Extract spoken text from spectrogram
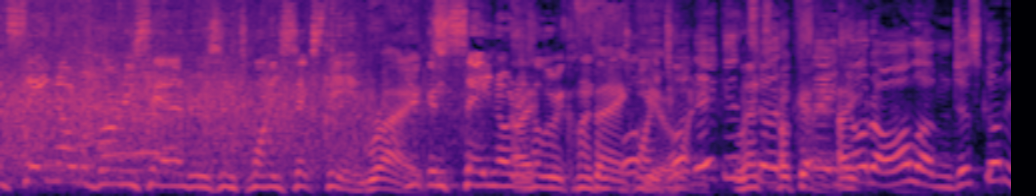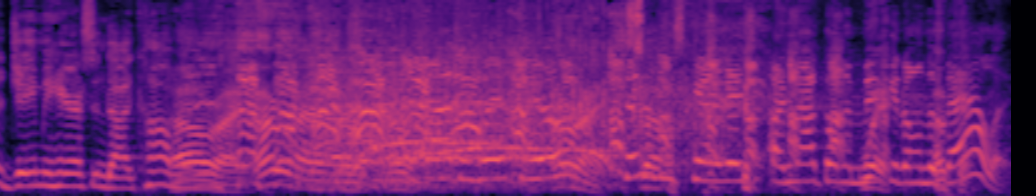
If you could say no to Bernie Sanders in 2016, Right. you can say no to I- Hillary Clinton in thank you. 2020. Well, they can Let's- say, okay, say I- no to all of them. Just go to jaimeharrison.com. All right, all right, all right. All right. By the way, Bill, All right, some so- of these candidates are not going to make Wait, it on the okay. ballot.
